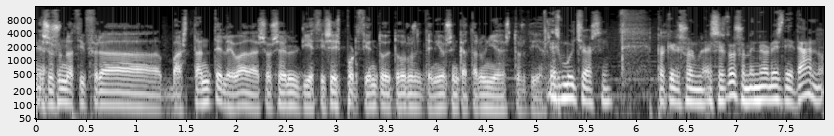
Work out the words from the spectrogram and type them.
Eso es una cifra bastante elevada. Eso es el 16% de todos los detenidos en Cataluña estos días. Es mucho, sí. Porque son, estos son menores de edad, ¿no?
